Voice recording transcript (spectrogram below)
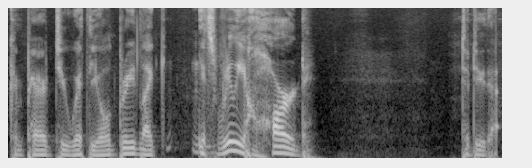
compared to With the Old Breed. Like, it's really hard to do that.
